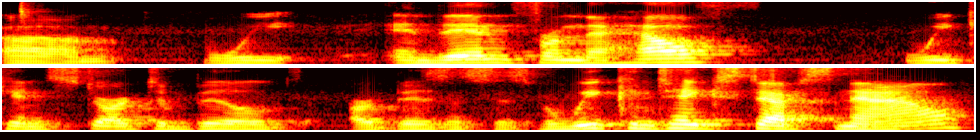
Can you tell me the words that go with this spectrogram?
Um, we and then from the health we can start to build our businesses but we can take steps now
